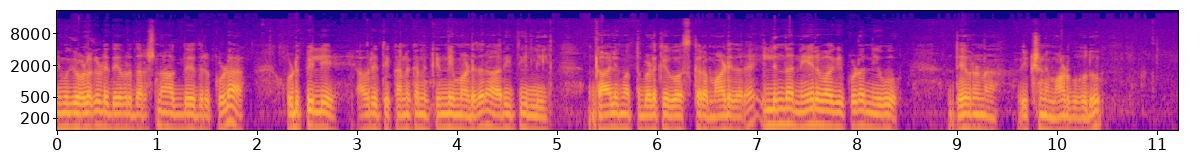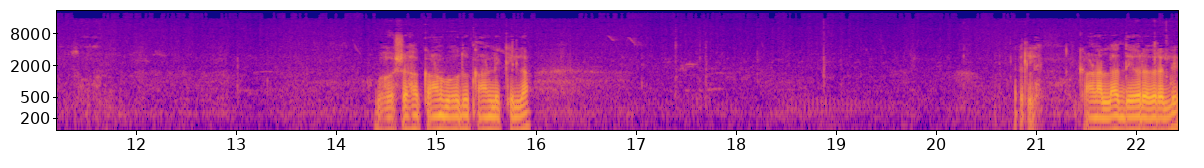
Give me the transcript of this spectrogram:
ನಿಮಗೆ ಒಳಗಡೆ ದೇವರ ದರ್ಶನ ಆಗದೇ ಇದ್ರೂ ಕೂಡ ಉಡುಪಿಲಿ ಯಾವ ರೀತಿ ಕನಕನ ಕಿಂಡಿ ಮಾಡಿದಾರೆ ಆ ರೀತಿ ಇಲ್ಲಿ ಗಾಳಿ ಮತ್ತು ಬೆಳಕಿಗೋಸ್ಕರ ಮಾಡಿದ್ದಾರೆ. ಇಲ್ಲಿಂದ ನೇರವಾಗಿ ಕೂಡ ನೀವು ದೇವರನ್ನ ವೀಕ್ಷಣೆ ಮಾಡಬಹುದು. ಬಹುಶಃ ಕಾಣಬಹುದು, ಕಾಣಲಿಕ್ಕಿಲ್ಲ. ಇರಲಿ, ಕಾಣಲ್ಲ, ದೇವರದರಲ್ಲಿ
